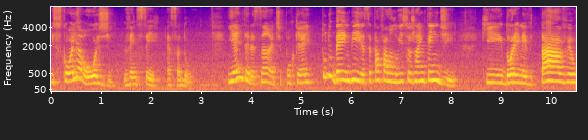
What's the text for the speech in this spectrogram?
Escolha hoje vencer essa dor. E é interessante porque aí, tudo bem, Bia, você está falando isso, eu já entendi que dor é inevitável,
